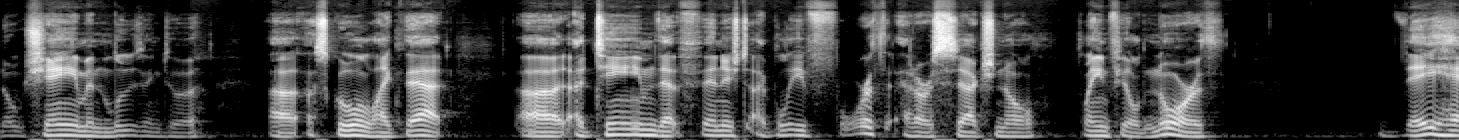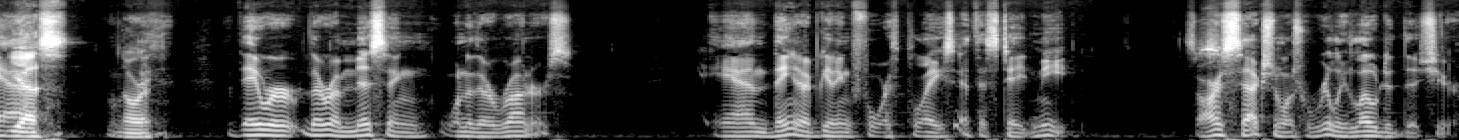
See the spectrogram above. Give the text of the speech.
no shame in losing to a, uh, a school like that. Uh, a team that finished, I believe, fourth at our sectional, Plainfield North, they had Yes, North. They were they were missing one of their runners, and they ended up getting fourth place at the state meet. So our sectional was really loaded this year,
